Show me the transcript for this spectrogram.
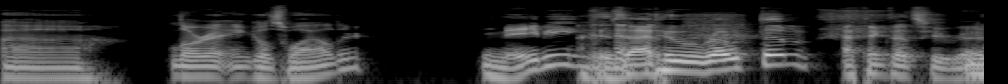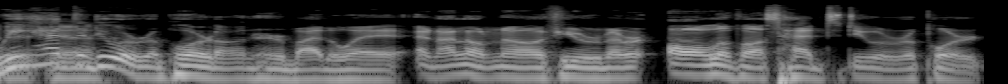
Uh Laura Ingalls Wilder? Maybe? Is that who wrote them? I think that's who wrote them. we it. had to do a report on her, by the way, and I don't know if you remember. All of us had to do a report.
